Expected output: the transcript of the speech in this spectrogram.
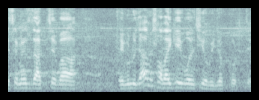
এস এম এস যাচ্ছে বা এগুলো যা আমি সবাইকেই বলছি অভিযোগ করতে।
